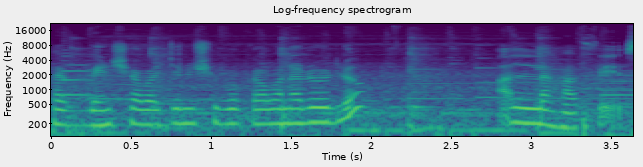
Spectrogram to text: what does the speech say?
থাকবেন, সবার জন্য শুভকামনা রইল। আল্লাহ হাফেজ।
